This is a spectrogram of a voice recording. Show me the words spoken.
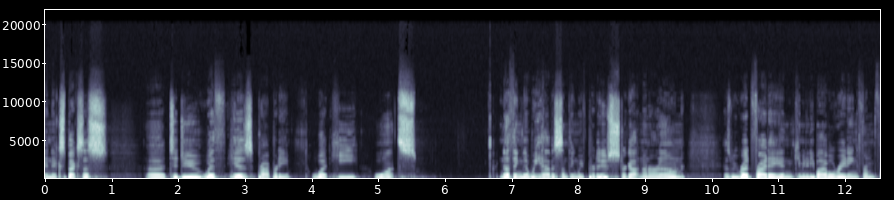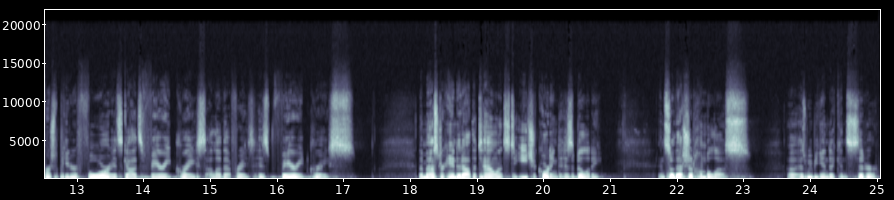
and expects us uh, to do with his property what he wants. Nothing that we have is something we've produced or gotten on our own. As we read Friday in community Bible reading from 1 Peter 4, it's God's varied grace. I love that phrase, his varied grace. The master handed out the talents to each according to his ability. And so that should humble us uh, as we begin to consider.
